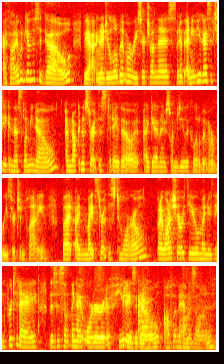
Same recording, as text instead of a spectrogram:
I thought I would give this a go. But yeah, I'm gonna do a little bit more research on this. But if any of you guys have taken this, let me know. I'm not gonna start this today though. Again, I just wanna do like a little bit more research and planning. But I might start this tomorrow. But I wanna share with you my new thing for today. This is something I ordered a few days ago off of Amazon.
